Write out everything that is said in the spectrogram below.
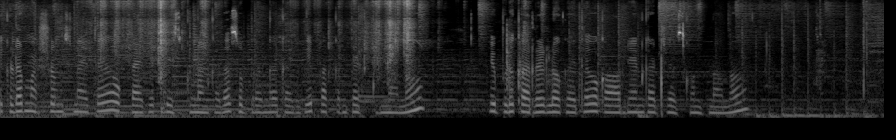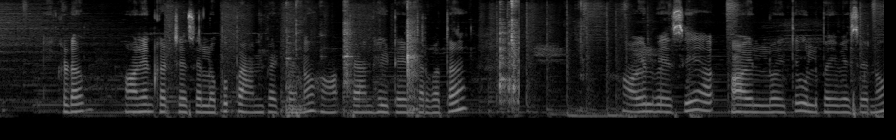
ఇక్కడ మష్రూమ్స్ని అయితే ఒక ప్యాకెట్ తీసుకున్నాను కదా శుభ్రంగా కడిగి పక్కన పెట్టుకున్నాను. ఇప్పుడు కర్రీలోకి అయితే ఒక ఆనియన్ కట్ చేసుకుంటున్నాను. ఇక్కడ ఆనియన్ కట్ చేసేలోపు ప్యాన్ పెట్టాను. ప్యాన్ హీట్ అయిన తర్వాత ఆయిల్ వేసి ఆయిల్లో అయితే ఉల్లిపాయ వేసాను.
